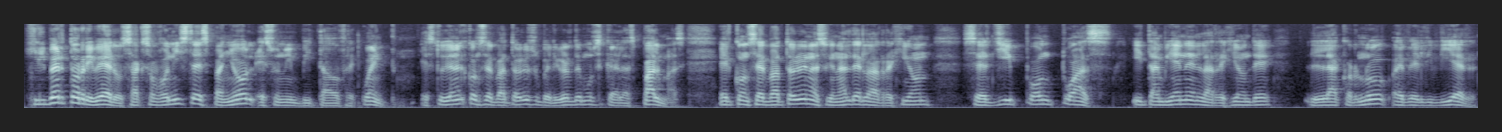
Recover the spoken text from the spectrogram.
Gilberto Rivero, saxofonista español, es un invitado frecuente. Estudió en el Conservatorio Superior de Música de Las Palmas, el Conservatorio Nacional de la región Sergi Pontoise y también en la región de la Cornue-Olivier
